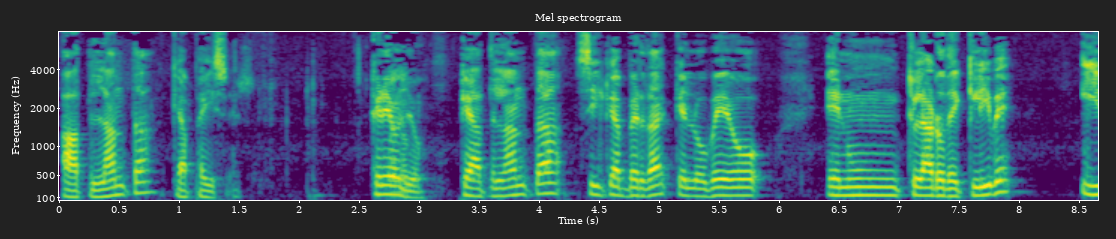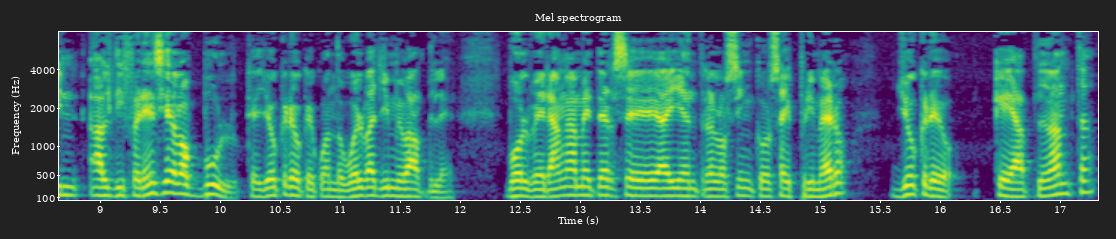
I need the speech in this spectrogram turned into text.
a Atlanta que a Pacers. Creo Bueno. yo que Atlanta sí que es verdad que lo veo en un claro declive y al diferencia de los Bulls, que yo creo que cuando vuelva Jimmy Butler volverán a meterse ahí entre los cinco o seis primeros, yo creo que Atlanta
